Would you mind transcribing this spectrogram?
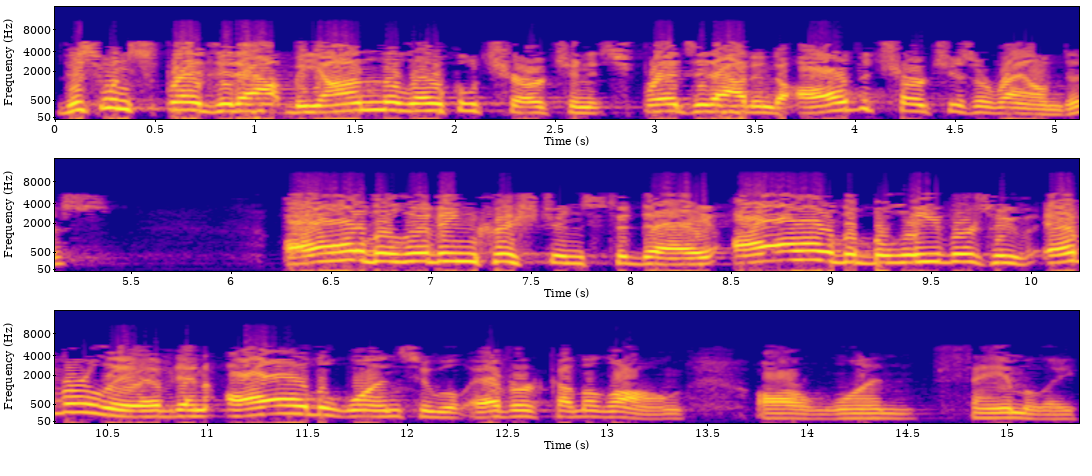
This one spreads it out beyond the local church and it spreads it out into all the churches around us. All the living Christians today, all the believers who've ever lived, and all the ones who will ever come along are one family.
